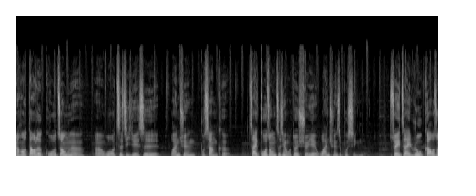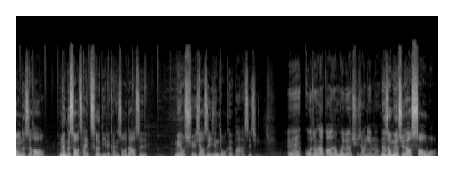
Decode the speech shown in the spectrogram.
然后到了国中呢，呃，我自己也是完全不上课。在国中之前，我对学业完全是不行的，所以在入高中的时候，那个时候才彻底的感受到是没有学校是一件多可怕的事情。哎，国中到高中会没有学校念吗？那时候没有学校收我，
